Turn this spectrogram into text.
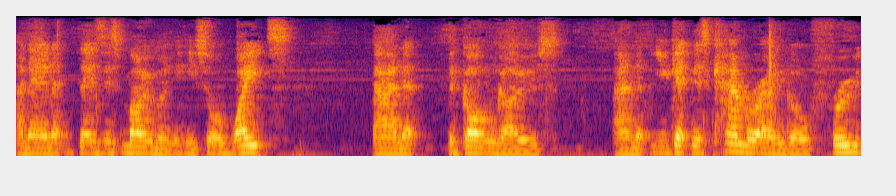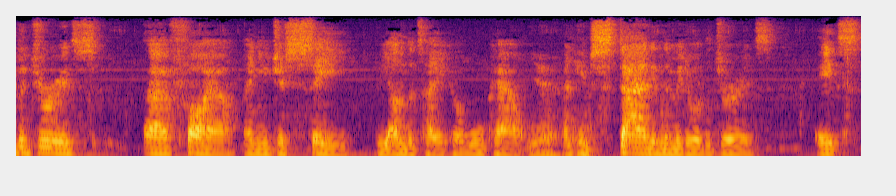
And then there's this moment he sort of waits, and the gong goes, and you get this camera angle through the druids' uh, fire, and you just see the Undertaker walk out Yeah. and him stand in the middle of the druids. It's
